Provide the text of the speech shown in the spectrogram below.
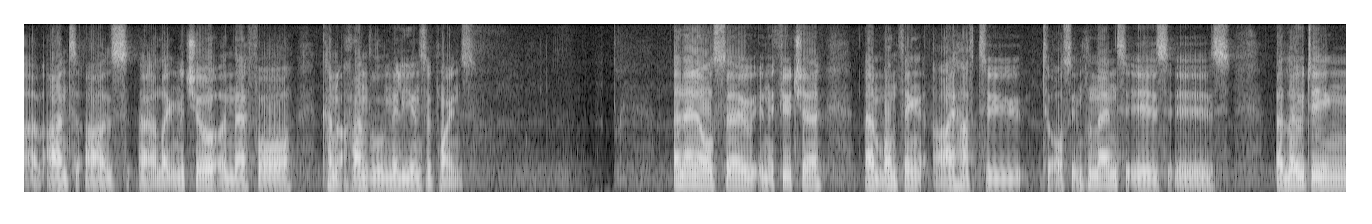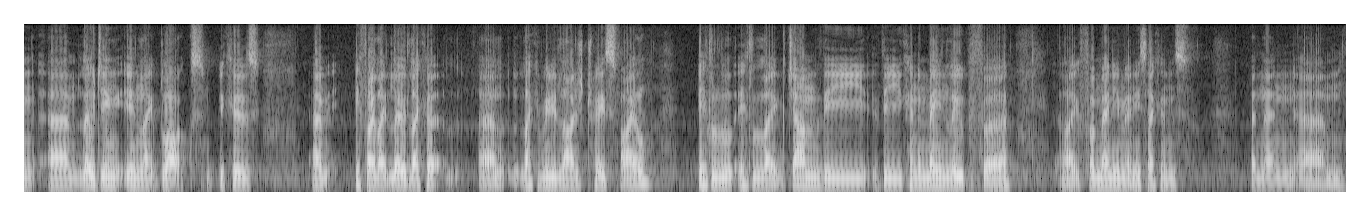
aren't as uh, like mature and therefore cannot handle millions of points. And then also in the future, um, one thing I have to, to also implement is, is a loading, um, loading in like blocks because um, if I like load like a, uh, like a really large trace file, it'll, it'll like jam the, the kind of main loop for, like for many, many seconds. And then um,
